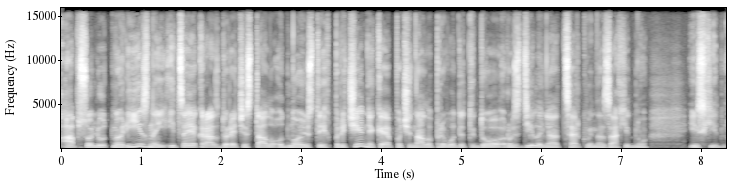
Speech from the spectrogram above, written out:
абсолютно різний. І це якраз, до речі, стало одною з тих причин, яке починало приводити до розділення церкви на західну і східну.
